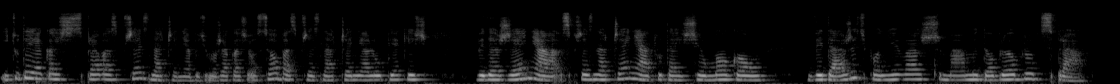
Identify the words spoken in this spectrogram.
I tutaj jakaś sprawa z przeznaczenia, być może jakaś osoba z przeznaczenia lub jakieś wydarzenia z przeznaczenia tutaj się mogą wydarzyć, ponieważ mamy dobry obrót spraw.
